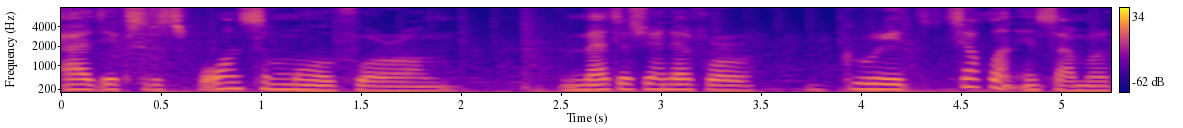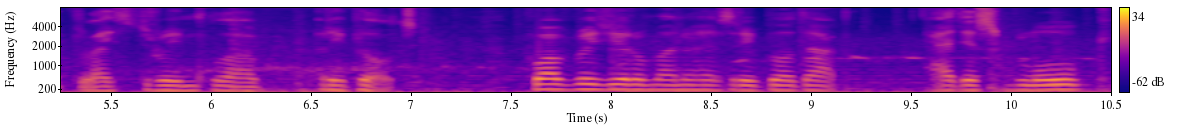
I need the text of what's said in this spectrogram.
Ajax response move from um, Manchester United for great talent in summer flights dream club rebuilt. Fabrizio Romano has revealed that Ajax blocked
